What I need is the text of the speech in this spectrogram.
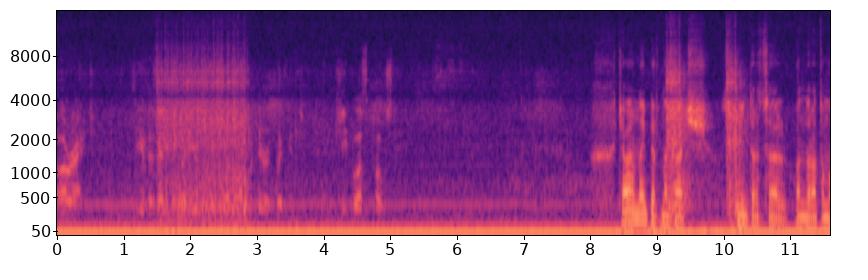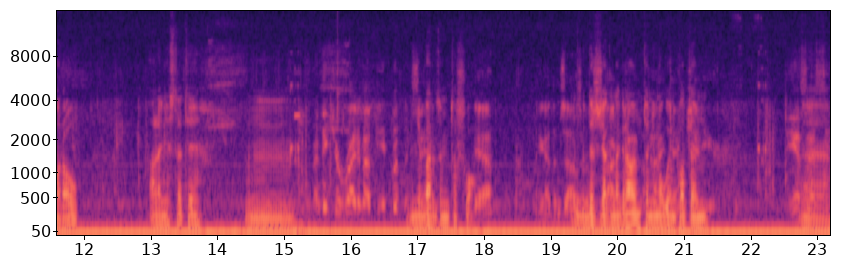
All right. See if there's anything unusual going on with their equipment. Keep us posted. Chciałem najpierw nagrać Splinter Cell Pandora Tomorrow, ale niestety mm, nie bardzo mi to szło. Gdyż jak nagrałem, to nie mogłem potem you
